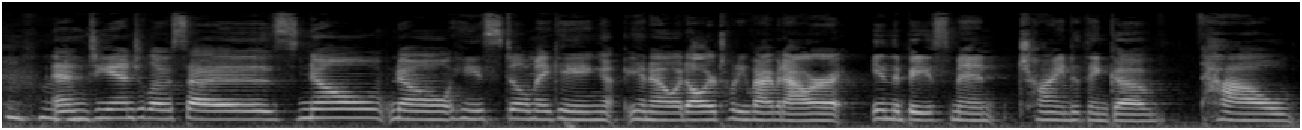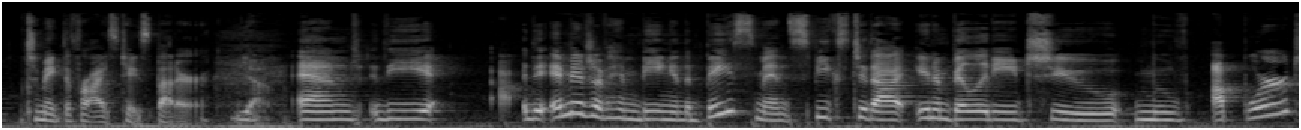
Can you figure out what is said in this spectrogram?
And D'Angelo says, "No, no, he's still making you know a dollar twenty-five an hour in the basement, trying to think of how to make the fries taste better." Yeah. and the the image of him being in the basement speaks to that inability to move upward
